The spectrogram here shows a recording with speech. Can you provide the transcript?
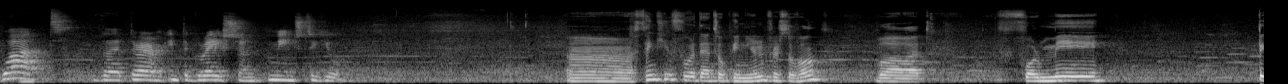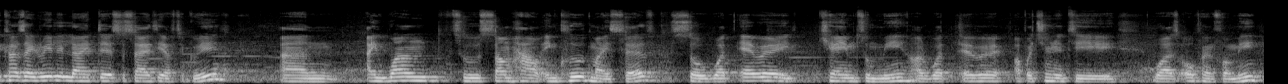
What the term integration means to you? Uh, thank you for that opinion, first of all. But for me, because I really like the society of the Greek, and I want to somehow include myself, so whatever came to me or whatever opportunity was open for me,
